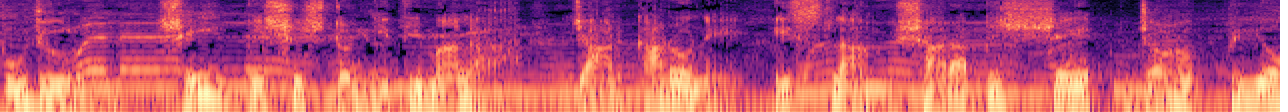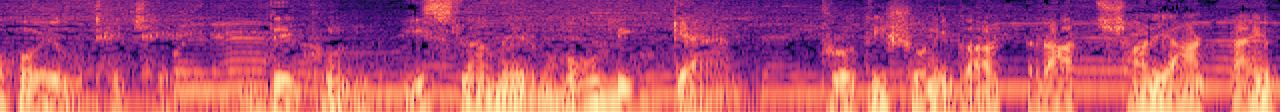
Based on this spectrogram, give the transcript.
বুঝুন সেই বিশিষ্ট নীতিমালা যার কারণে ইসলাম সারা বিশ্বে জনপ্রিয় হয়ে উঠেছে। দেখুন ইসলামের মৌলিক জ্ঞান। প্রতি শনিবার রাত সাড়ে আটটায়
